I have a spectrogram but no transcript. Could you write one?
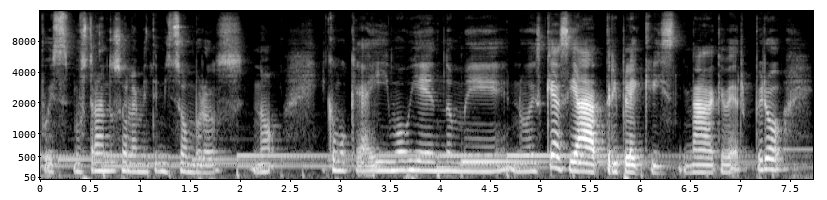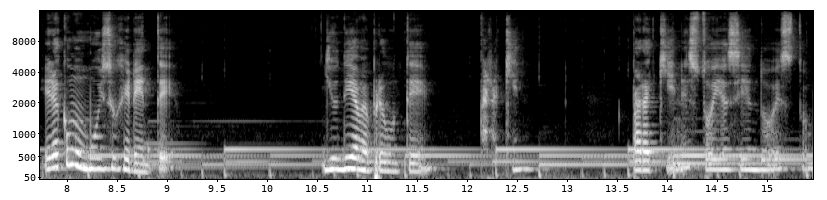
pues, mostrando solamente mis hombros, ¿no? Y como que ahí moviéndome, no es que hacía triple X, nada que ver, pero era como muy sugerente. Y un día me pregunté, ¿para quién? ¿Para quién estoy haciendo esto?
